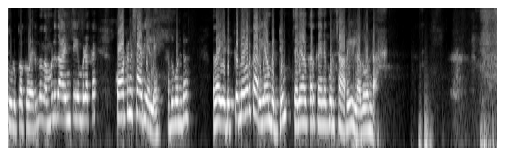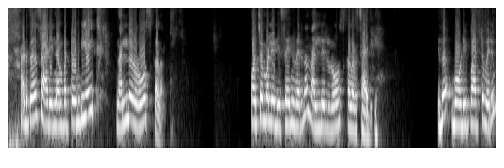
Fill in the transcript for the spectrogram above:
ചുളുക്കൊക്കെ വരുന്നത്. നമ്മൾ ഇത് അയൺ ചെയ്യുമ്പോഴൊക്കെ കോട്ടൺ സാരി അല്ലേ? അതുകൊണ്ട് അത് എടുക്കുന്നവർക്ക് അറിയാൻ പറ്റും. ചില ആൾക്കാർക്ക് അതിനെ കുറിച്ച് അറിയില്ല. അതുകൊണ്ടാണ് അടുത്തത് സാരി നമ്പർ ട്വന്റി എയ്റ്റ് നല്ലൊരു റോസ് കളർ പോച്ചമ്പള്ളി ഡിസൈൻ വരുന്ന നല്ലൊരു റോസ് കളർ സാരി. ഇത് ബോഡി പാർട്ട് വരും.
